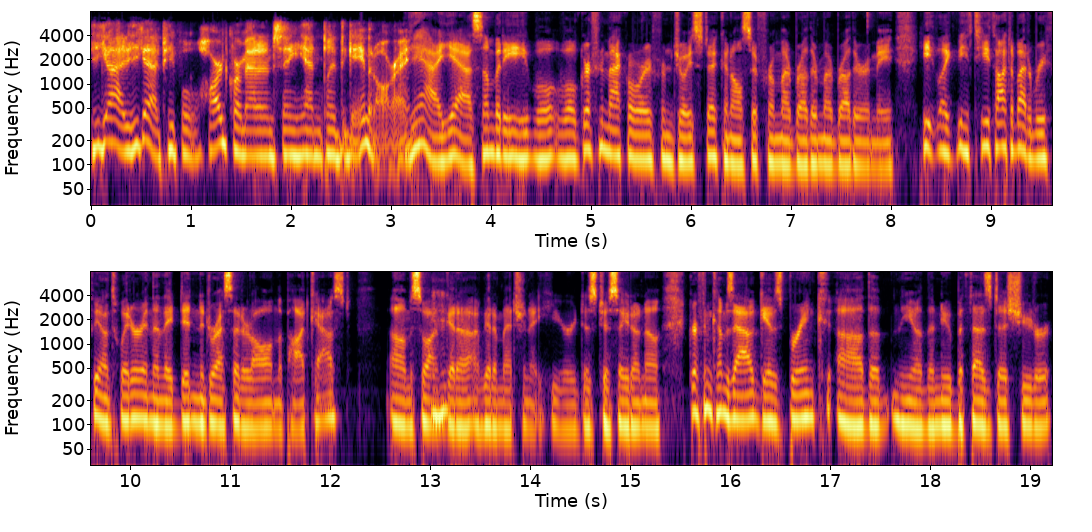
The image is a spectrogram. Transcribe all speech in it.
He got he got people hardcore mad at him saying he hadn't played the game at all, right? Yeah, yeah. Somebody, well, well, Griffin McElroy from Joystiq, and also from my brother, my brother, and me. He like he, he talked about it briefly on Twitter, and then they didn't address it at all on the podcast. Um, so I'm Mhm. gonna I'm gonna mention it here just just so you don't know. Griffin comes out, gives Brink, uh, the you know the new Bethesda shooter,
